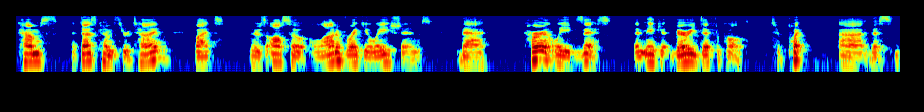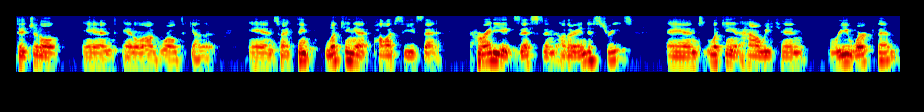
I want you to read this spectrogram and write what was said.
comes, it does come through time, but there's also a lot of regulations that currently exist that make it very difficult to put uh, this digital and analog world together. And so I think looking at policies that already exist in other industries and looking at how we can rework them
